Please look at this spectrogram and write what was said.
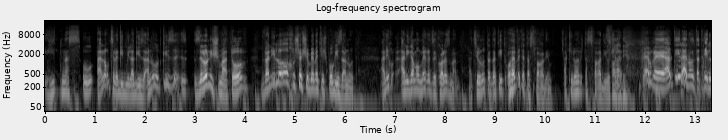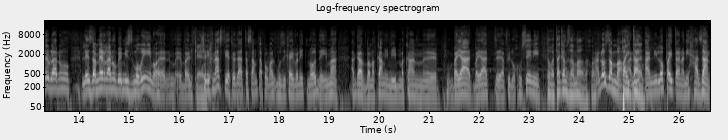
התנשאו, אני לא רוצה להגיד מילה גזענות, כי זה, זה לא נשמע טוב, ואני לא חושב שבאמת יש פה גזענות. אני, אני גם אומר את זה כל הזמן. הציונות הדתית אוהבת את הספרדים, רק היא לא אוהבת את הספרדיות שלהם. ספרדי. חבר'ה, אל תהיי לנו, תתחילו לנו לזמר לנו במזמורים. כן. כשנכנסתי, אתה יודע, אתה שמת פה מוזיקה יוונית מאוד נעימה. אגב, במקאם היא אה, ביאת, ביאת אה, אפילו חוסייני. טוב, אתה גם זמר, נכון? אני לא זמר. פייטן. אני, אני לא פייטן, אני חזן.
